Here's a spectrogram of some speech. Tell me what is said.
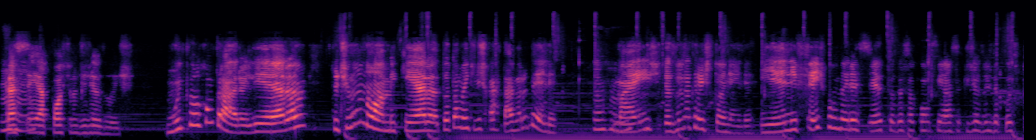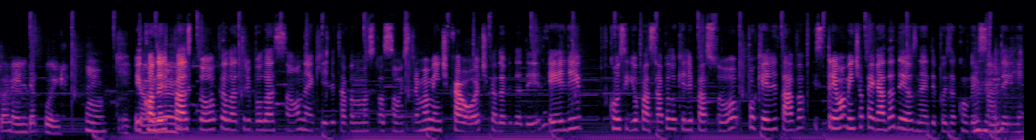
uhum. para ser apóstolo de Jesus. Muito pelo contrário, ele era. Tu tinha um nome que era totalmente descartável, era dele. Uhum. Mas Jesus acreditou nele. E ele fez por merecer toda essa confiança que Jesus depositou nele depois. Então... E quando ele passou pela tribulação, né, que ele estava numa situação extremamente caótica da vida dele, ele conseguiu passar pelo que ele passou porque ele estava extremamente apegado a Deus, né, depois da conversão uhum. dele.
